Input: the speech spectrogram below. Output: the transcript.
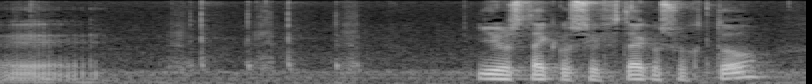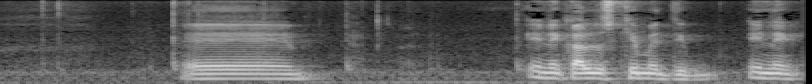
ε, γύρω στα 27-28. Ε, είναι καλός και με την... Είναι,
